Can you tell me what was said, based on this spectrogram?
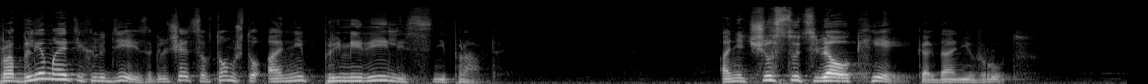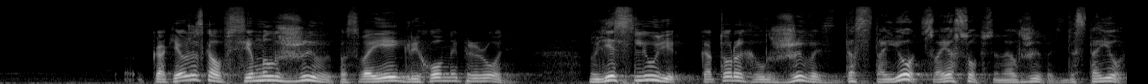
Проблема этих людей заключается в том, что они примирились с неправдой. Они чувствуют себя окей, когда они врут. Как я уже сказал, все мы лживы по своей греховной природе. Но есть люди, которых лживость достает, своя собственная лживость достает.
